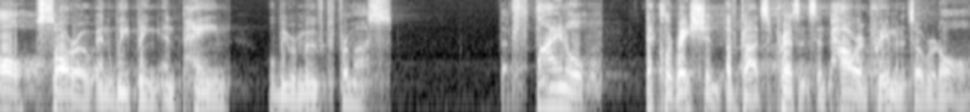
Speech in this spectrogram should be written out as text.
all sorrow and weeping and pain will be removed from us. That final declaration of God's presence and power and preeminence over it all.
